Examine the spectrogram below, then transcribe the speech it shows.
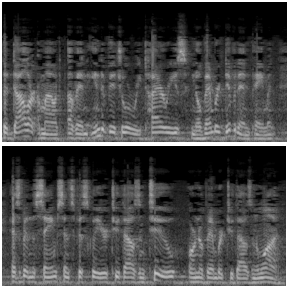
The dollar amount of an individual retiree's November dividend payment has been the same since fiscal year 2002 or November 2001.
